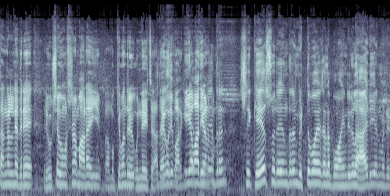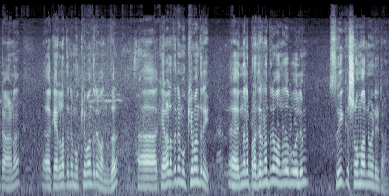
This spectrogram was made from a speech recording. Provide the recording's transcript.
തങ്ങളിനെതിരെ രൂക്ഷ വിമർശനമാണ് ഈ മുഖ്യമന്ത്രി ഉന്നയിച്ചത്. അദ്ദേഹം ഒരു വർഗീയവാദിയാണ്. സുരേന്ദ്രൻ ശ്രീ കെ സുരേന്ദ്രൻ വിട്ടുപോയ ചില പോയിന്റുകൾ ആഡ് ചെയ്യാൻ വേണ്ടിയിട്ടാണ് കേരളത്തിന്റെ മുഖ്യമന്ത്രി വന്നത്. കേരളത്തിന്റെ മുഖ്യമന്ത്രി ഇന്നലെ പ്രചരണത്തിന് വന്നത് പോലും ശ്രീ കൃഷ്ണകുമാറിന് വേണ്ടിയിട്ടാണ്.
